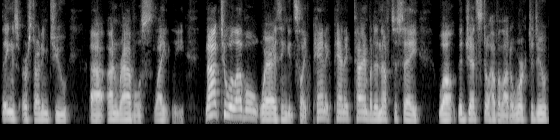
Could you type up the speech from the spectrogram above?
things are starting to uh, unravel slightly. Not to a level where I think it's like panic, panic time, but enough to say, well, the Jets still have a lot of work to do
